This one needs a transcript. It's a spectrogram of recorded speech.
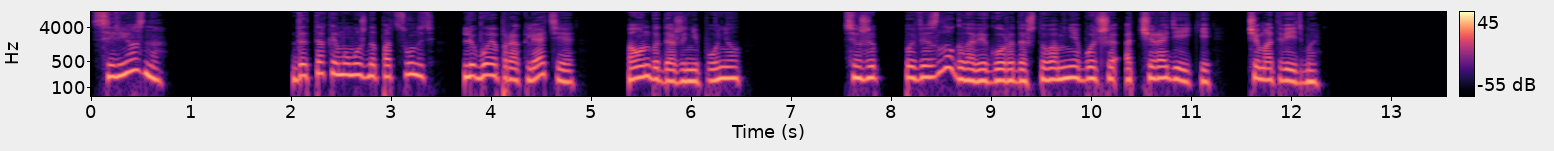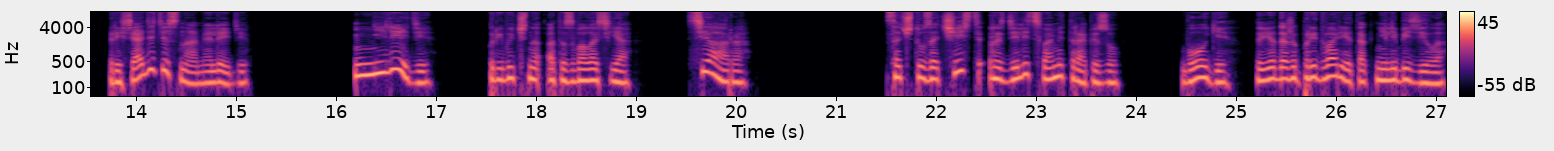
«Серьезно? Да так ему можно подсунуть любое проклятие, а он бы даже не понял. Все же повезло главе города, что во мне больше от чародейки, чем от ведьмы. Присядете с нами, леди?» «Не леди», — привычно отозвалась я, — «Сиара». «Сочту за честь разделить с вами трапезу». «Боги, да я даже при дворе так не лебезила».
